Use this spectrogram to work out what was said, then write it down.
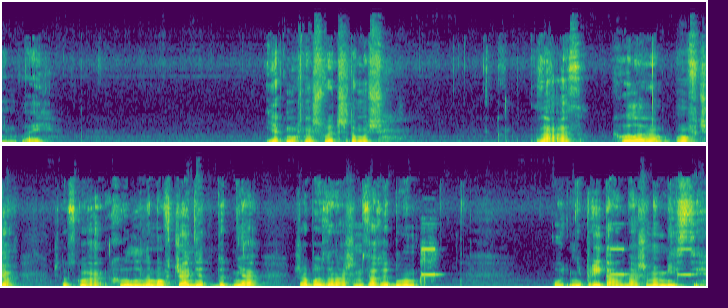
геймплей. Як можна швидше, тому що зараз хвилина мовча, що скоро хвилина мовчання до дня, щоб за нашим загиблим у Дніпрі та в нашому місті.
